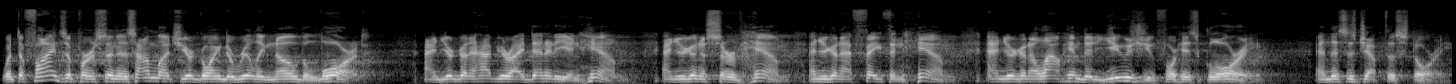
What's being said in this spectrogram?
What defines a person is how much you're going to really know the Lord. And you're going to have your identity in Him. And you're going to serve Him. And you're going to have faith in Him. And you're going to allow Him to use you for His glory. And this is Jephthah's story.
